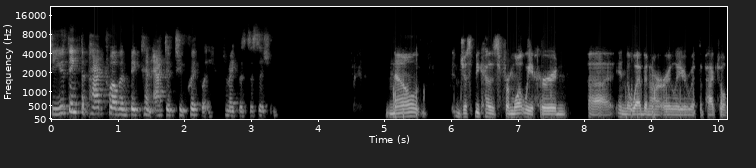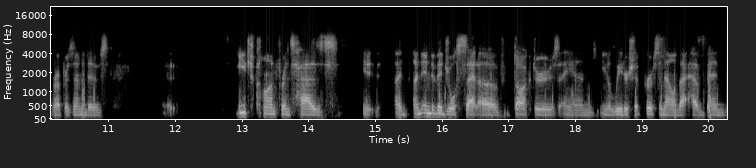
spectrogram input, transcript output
Do you think the Pac 12 and Big 10 acted too quickly to make this decision? No, just because from what we heard uh, in the webinar earlier with the Pac 12 representatives, each conference has a, an individual set of doctors and you know leadership personnel that have been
